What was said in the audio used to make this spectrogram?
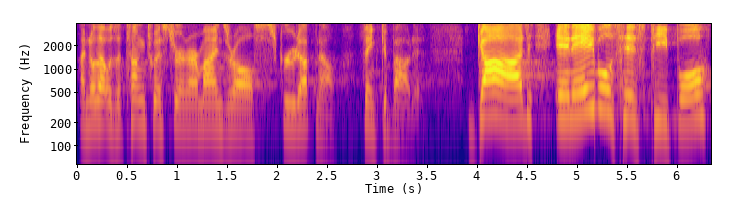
I know that was a tongue twister, and our minds are all screwed up now. Think about it. God enables his people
